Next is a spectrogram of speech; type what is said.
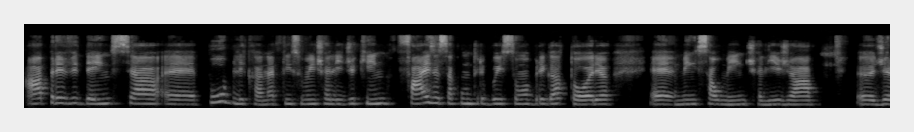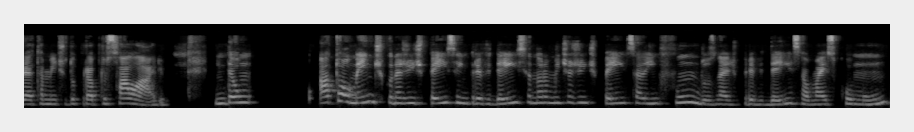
à previdência é, pública, né? Principalmente ali de quem faz essa contribuição obrigatória é, mensalmente ali já é, diretamente do próprio salário. Então, atualmente, quando a gente pensa em previdência, normalmente a gente pensa em fundos, né, de previdência, é o mais comum,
